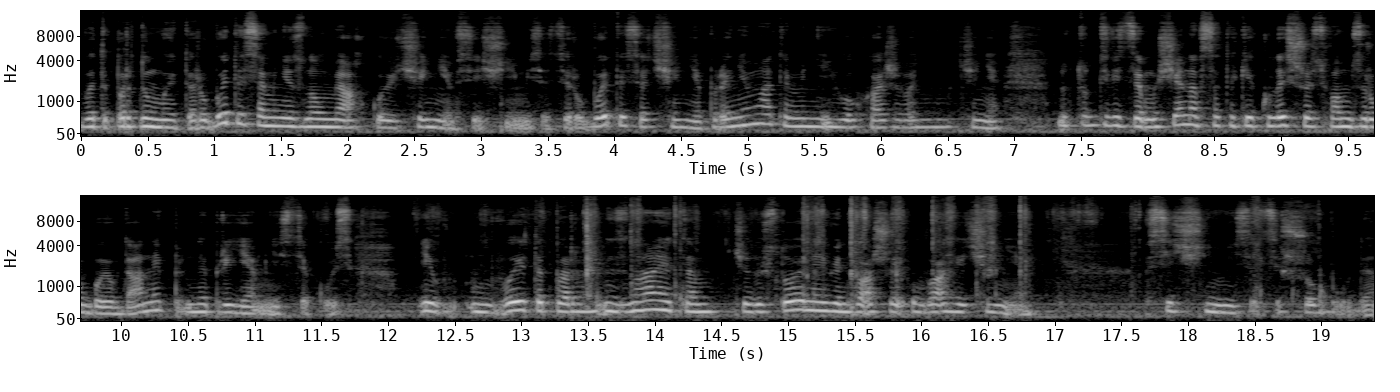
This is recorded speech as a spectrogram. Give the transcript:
ви тепер думаєте, робитися мені знову м'якою чи ні в січні місяці, робитися чи ні, приймати мені його ухажування чи ні. Ну тут дивіться, мужчина все-таки колись щось вам зробив, да? неприємність якусь. І ви тепер не знаєте, чи достойний він вашої уваги чи ні. В січні місяці що буде?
